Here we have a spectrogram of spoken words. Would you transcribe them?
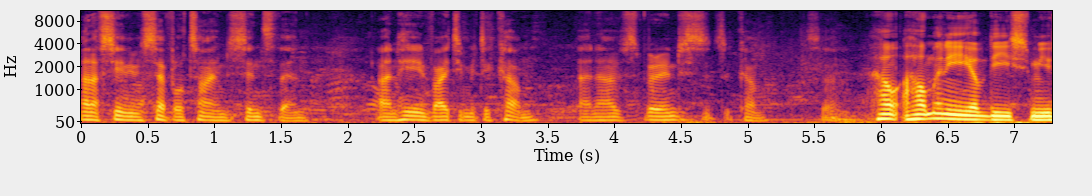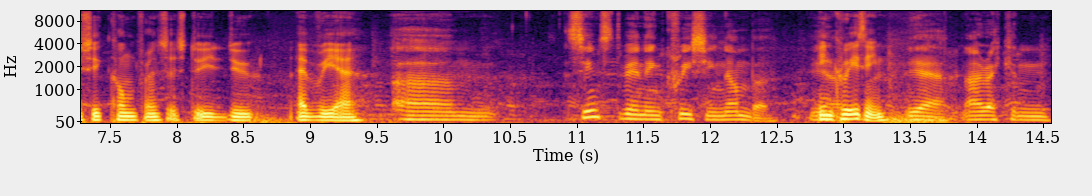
and I've seen him several times since then. And he invited me to come, and I was very interested to come. So How how many of these music conferences do you do every year? um, seems to be an increasing number. know. Increasing. Yeah, I reckon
